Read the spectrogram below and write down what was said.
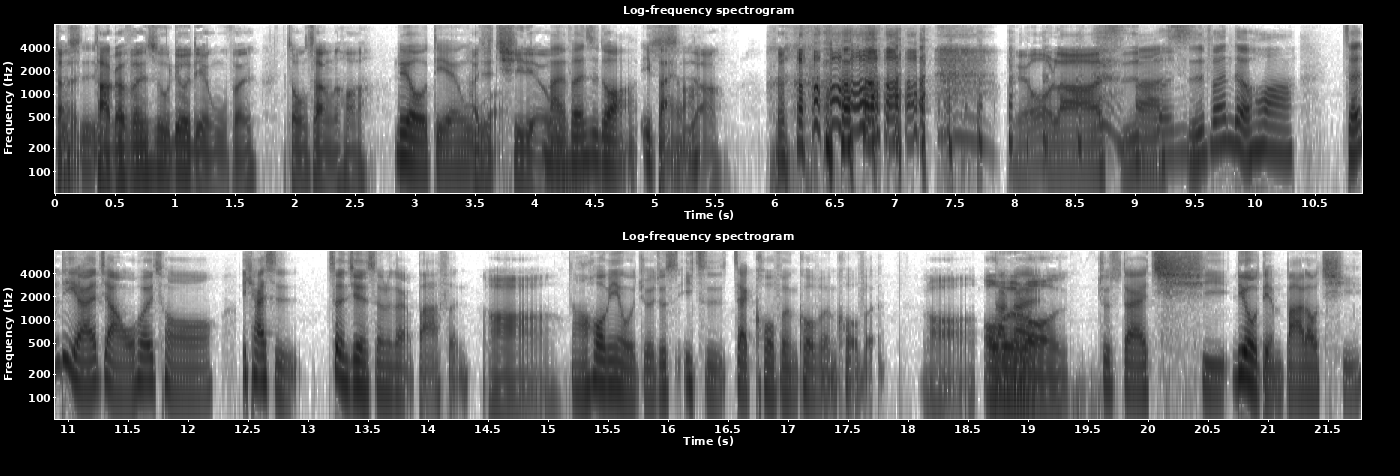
就是打个分数，六点五分，中上的话六点五还是七点五，满分是多少？一百吗？是啊，没有啦，十啊，分十分的话，整体来讲，我会从一开始证件深入大概有八分，啊然后后面我觉得就是一直在扣分、扣分、扣分，哦大概，overall 就是大概七六点八到七。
